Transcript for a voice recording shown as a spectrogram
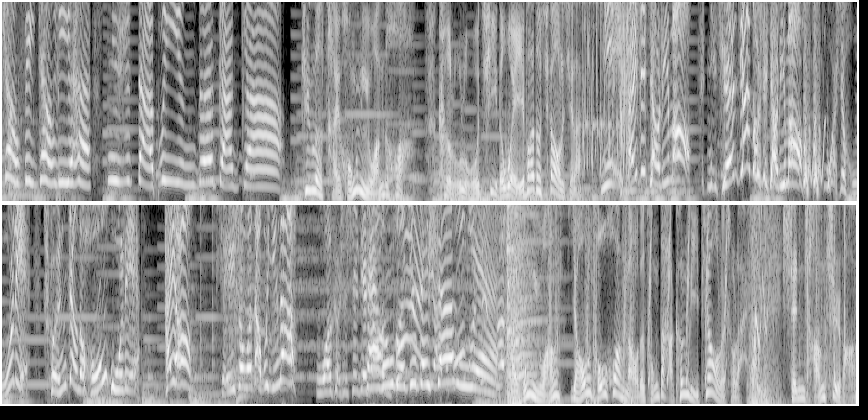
常非常厉害，你是打不赢的，嘎嘎。听了彩虹女王的话，克鲁鲁气得尾巴都翘了起来。你小狸猫，你全家都是小狸猫。我是狐狸，纯正的红狐狸。还有，谁说我打不赢的？我可是世界上彩虹国就在上面。彩虹女王摇头晃脑地从大坑里跳了出来，伸长翅膀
